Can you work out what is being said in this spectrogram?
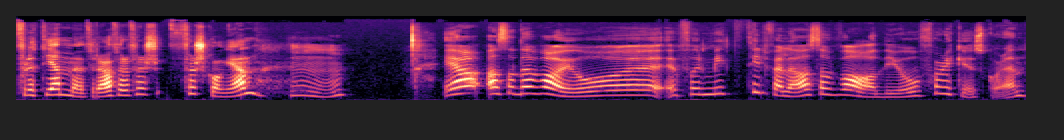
flytte hjemmefra fra først, første gangen. Mm. Ja, altså det var jo For mitt tilfelle da, så var det jo folkehøgskolen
